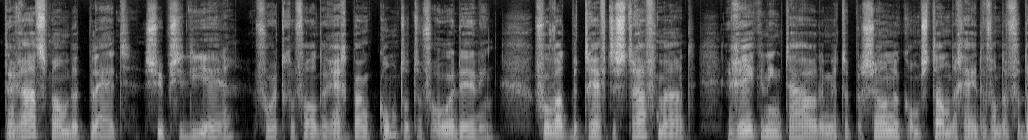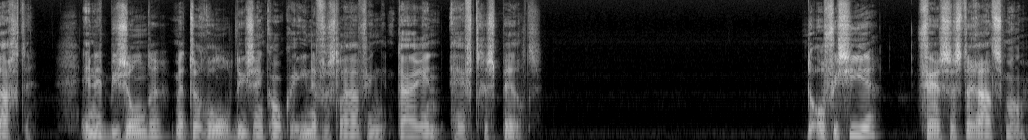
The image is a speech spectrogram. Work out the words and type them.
De raadsman bepleit subsidiair, voor het geval de rechtbank komt tot een veroordeling, voor wat betreft de strafmaat rekening te houden met de persoonlijke omstandigheden van de verdachte, in het bijzonder met de rol die zijn cocaïneverslaving daarin heeft gespeeld. De officier versus de raadsman.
